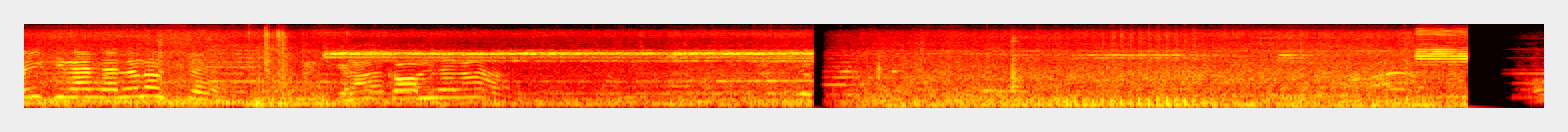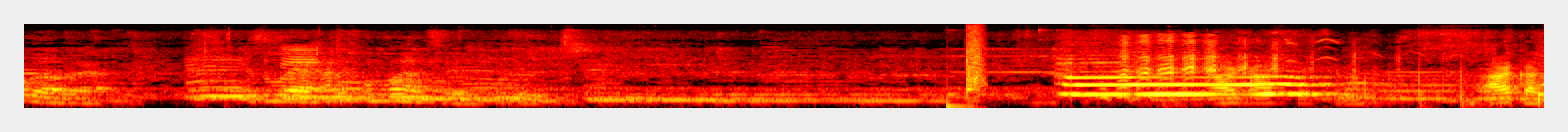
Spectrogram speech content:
ले लेना उससे कम लेना আর কাজ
